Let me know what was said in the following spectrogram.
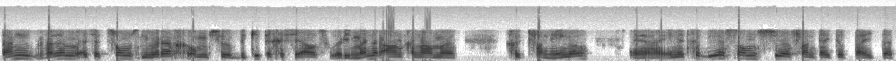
Dan Willem, is dit soms nodig om so 'n bietjie te gesels oor die minder aangename goed van hengel. Uh, en dit gebeur soms so van tyd tot tyd dat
